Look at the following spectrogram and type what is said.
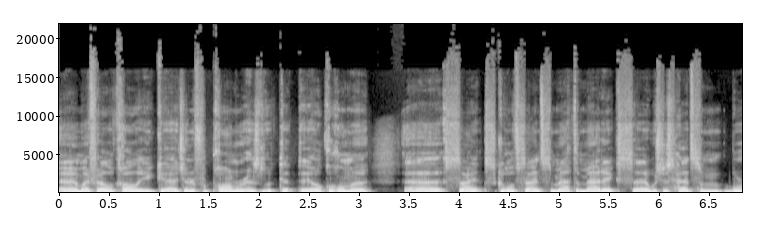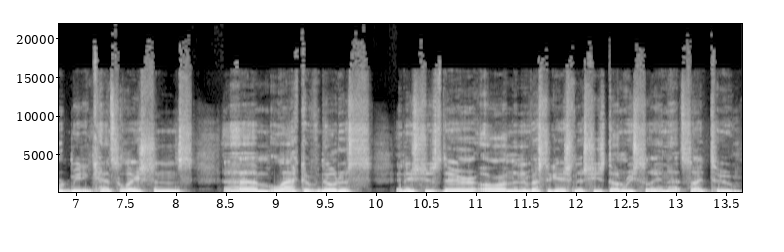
uh, my fellow colleague uh, Jennifer Palmer has looked at the Oklahoma uh, Science, School of Science and Mathematics, uh, which has had some board meeting cancellations, um, lack of notice, and issues there on an investigation that she's done recently in that side too.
